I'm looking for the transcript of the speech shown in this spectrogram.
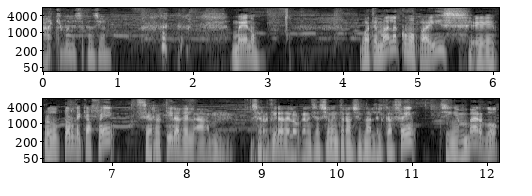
Ah, qué buena esa canción. bueno, Guatemala como país eh, productor de café se retira de la se retira de la Organización Internacional del Café. Sin embargo,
